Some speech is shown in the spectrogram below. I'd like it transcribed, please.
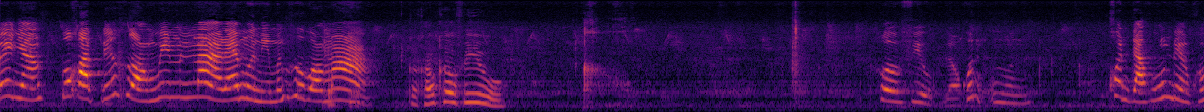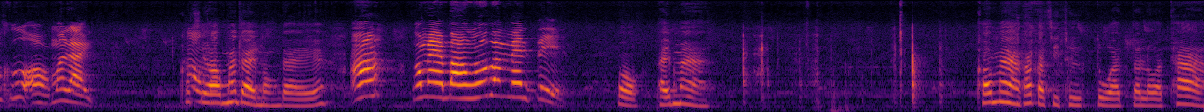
เป็นหยังปกติองมินมันมาได้มือนี้มันคือบอมาก็เขาเคอร์ฟิวเคอร์ฟิวแล้วคนอื่น คนจากกรุงเทพเขาคือออกมาไหลเขาจะออกมาได้หมองใดอะก็แม่บอกรู้ว่าเป็นติบอกไผมา เขามาเขาก็สิถือตัวตลอดทาง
